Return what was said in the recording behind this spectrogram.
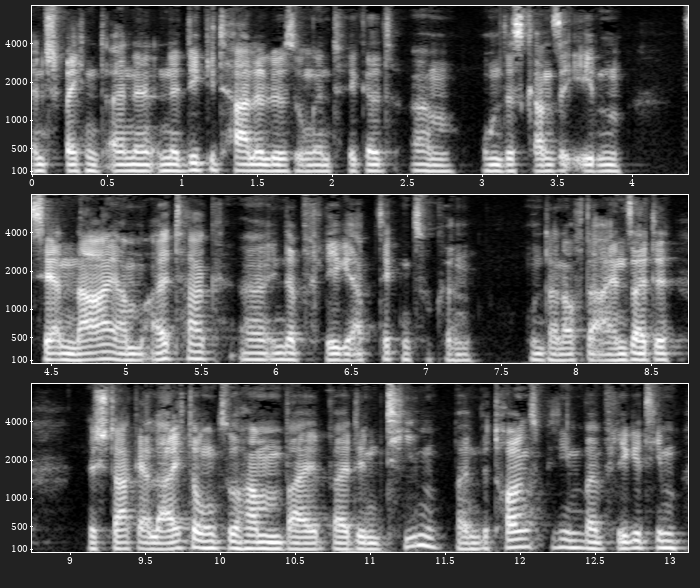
entsprechend eine, eine digitale Lösung entwickelt, ähm, um das Ganze eben sehr nahe am Alltag äh, in der Pflege abdecken zu können. Und dann auf der einen Seite eine starke Erleichterung zu haben bei, bei dem Team, beim Betreuungsteam, beim Pflegeteam,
